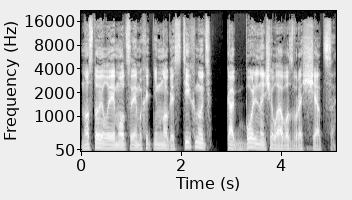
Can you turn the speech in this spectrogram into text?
Но стоило эмоциям хоть немного стихнуть, как боль начала возвращаться.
